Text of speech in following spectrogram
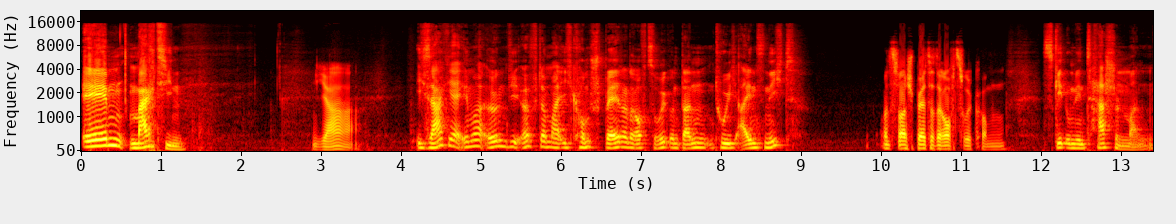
Ähm, Martin. Ja. Ich sage ja immer irgendwie öfter mal, ich komme später darauf zurück und dann tue ich eins nicht. Und zwar später darauf zurückkommen. Es geht um den Taschenmann.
